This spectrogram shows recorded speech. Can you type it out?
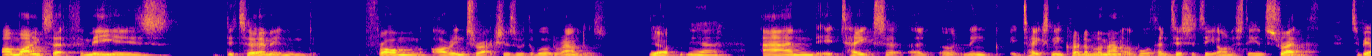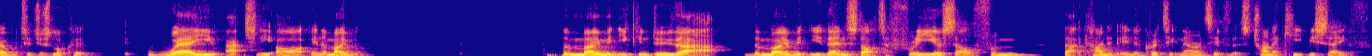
our mindset for me is determined from our interactions with the world around us. Yep. Yeah. and it takes a, a- an in- it takes an incredible amount of authenticity, honesty, and strength to be able to just look at where you actually are in a moment. The moment you can do that, the moment you then start to free yourself from that kind of inner critic narrative that's trying to keep you safe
